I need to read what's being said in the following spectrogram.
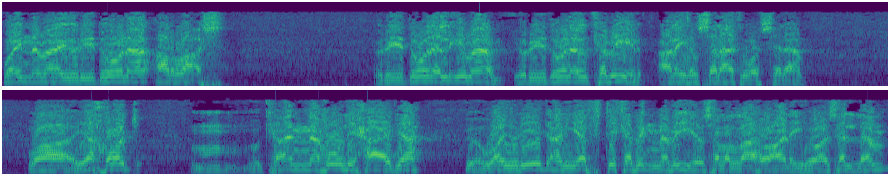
وإنما يريدون الرأس. يريدون الإمام يريدون الكبير عليه الصلاة والسلام. ويخرج كأنه لحاجة ويريد أن يفتك بالنبي صلى الله عليه وسلم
